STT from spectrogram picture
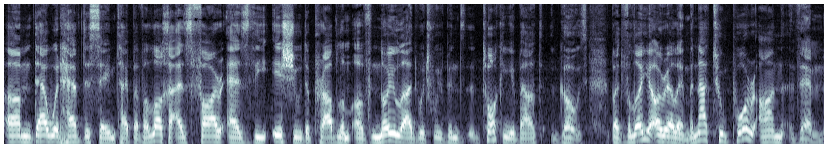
um, that would have the same type of halacha as far as the issue, the problem of noilad, which we've been talking about, goes. But v'loya orelem, but not to pour on them.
